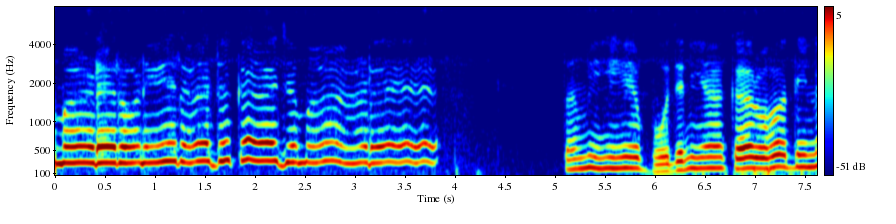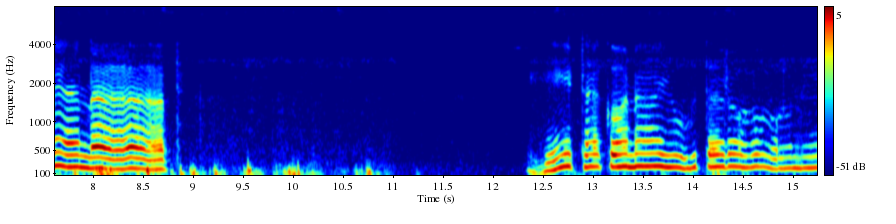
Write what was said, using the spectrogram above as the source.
માડે રોણે રાધકા જમાડે તમે ભોજનિયા કરો દિનાનાથ. હેઠ કોના ઉતરો ને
